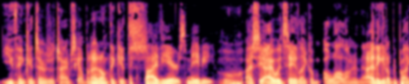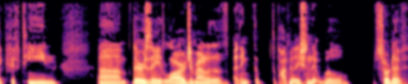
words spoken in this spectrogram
you think in terms of time scale, but I don't think it's like five years, maybe. Oh, I see. I would say like a, a, lot longer than that. I think it'll be probably like 15. Um, there's a large amount of, I think the, the population that will sort of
